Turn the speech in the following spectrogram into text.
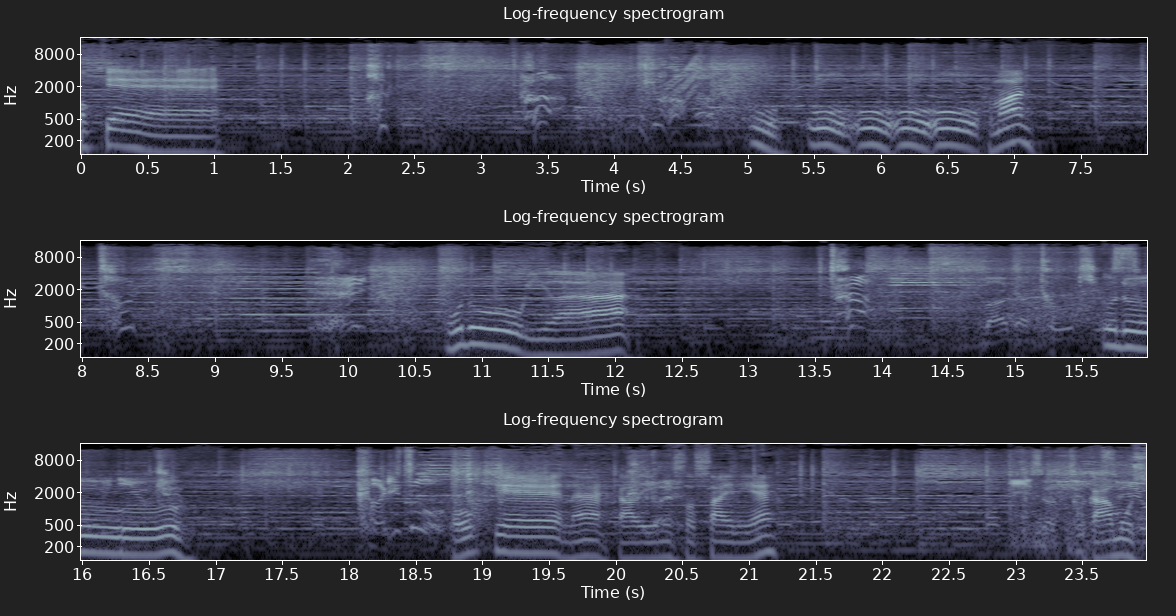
Oke. Uh, uh, uh, uh, uh, come on. Waduh, gila. Waduh. Oke, nah kali ini selesai nih ya. Kamus.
